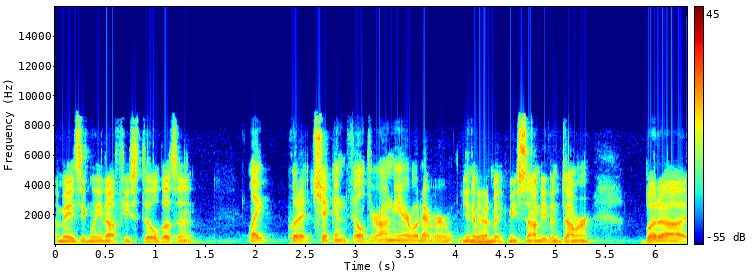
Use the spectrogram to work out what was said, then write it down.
amazingly enough, he still doesn't like put a chicken filter on me or whatever. you know Yeah. would make me sound even dumber. But uh,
